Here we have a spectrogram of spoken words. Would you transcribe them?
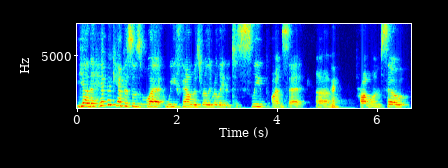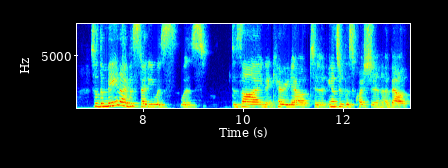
Yeah, the hippocampus is what we found was really related to sleep onset um, okay. problems. So, so the main IBIS study was was designed and carried out to answer this question about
